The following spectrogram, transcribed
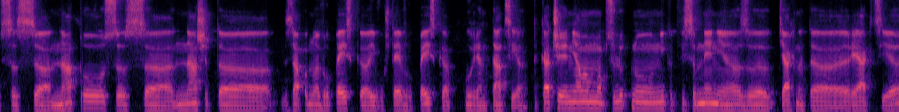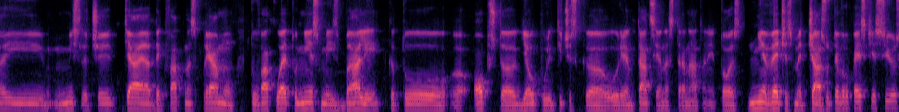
с НАТО, с нашата западноевропейска и въобще европейска ориентация. Така че нямам абсолютно никакви съмнения за тяхната реакция и мисля, че тя е адекватна спрямо това, което ние сме избрали като обща геополитическа ориентация на страната ни. Тоест, ние вече сме част от Европейския съюз,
